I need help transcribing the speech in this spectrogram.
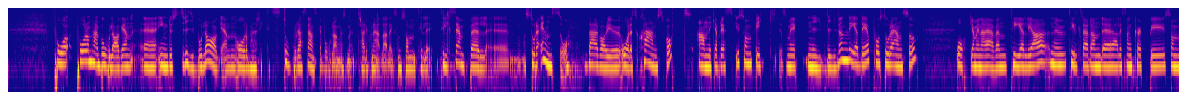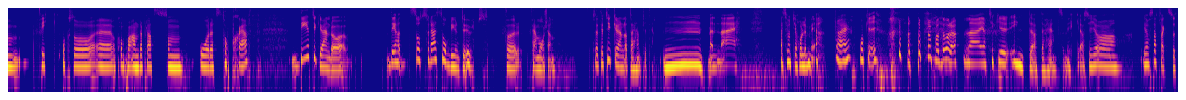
på, på de här bolagen, eh, industribolagen och de här riktigt stora svenska bolagen som är traditionella, liksom, som till, till exempel eh, Stora Enso. Där var det ju årets stjärnskott, Annika Bresky, som, fick, som är nybliven vd på Stora Enso. Och jag menar även Telia, nu tillträdande Alison Kirkby, som fick också, eh, kom på andra plats som årets toppchef. Det tycker jag ändå det, så, så där såg det ju inte ut för fem år sedan. Så att jag tycker ändå att det har hänt lite. Mm, men nej, jag tror inte jag håller med. Nej, okej. Okay. Vad då, då? Nej, jag tycker inte att det har hänt så mycket. Alltså jag, jag satt faktiskt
